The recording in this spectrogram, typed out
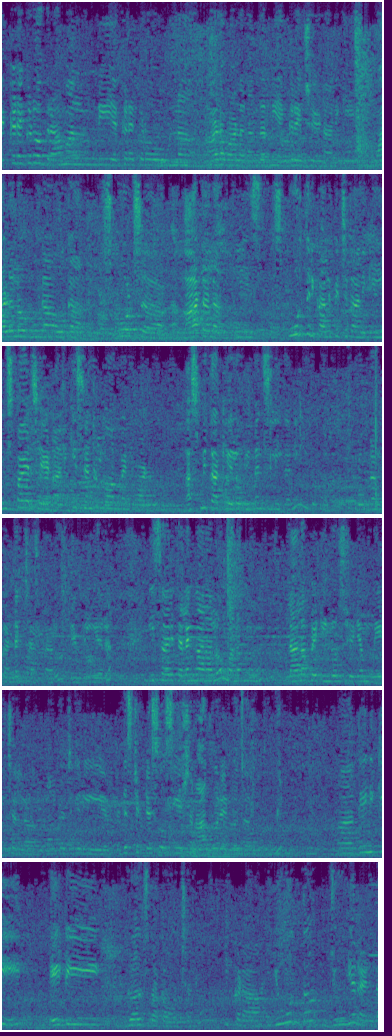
ఎక్కడెక్కడో గ్రామాల నుండి ఎక్కడెక్కడో ఉన్న ఆడవాళ్ళనందరినీ ఎంకరేజ్ చేయడానికి వాళ్ళలో కూడా ఒక స్పోర్ట్స్ ఆటల ఈ స్ఫూర్తిని కల్పించడానికి ఇన్స్పైర్ చేయడానికి సెంట్రల్ గవర్నమెంట్ వాళ్ళు అస్మిత ఖేలో విమెన్స్ లీగ్ అని ప్రోగ్రామ్ కండక్ట్ చేస్తారు ఎవ్రీ ఇయర్. ఈసారి తెలంగాణలో మనము Lalapet indoor stadium Medchal Malkajgiri district association ఆధ్వర్యంలో జరుగుతుంది. దీనికి ఎయిటీ గర్ల్స్ దాకా వచ్చారు. ఇక్కడ యూత్ జూనియర్ అండ్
